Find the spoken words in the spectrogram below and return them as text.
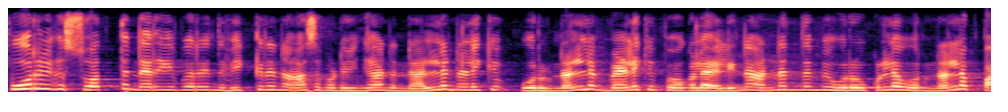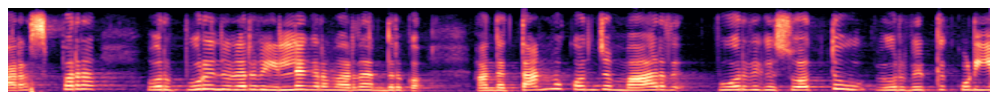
பூர்வீக சொத்தை நிறைய பேர் இந்த விற்கிறேன்னு ஆசைப்படுவீங்க. ஆனால் நல்ல நிலைக்கு ஒரு நல்ல விலைக்கு போகலை இல்லைன்னா அண்ணன் தம்பி உறவுக்குள்ளே ஒரு நல்ல பரஸ்பர ஒரு புரிந்துணர்வு இல்லைங்கிற மாதிரி தான் இருந்திருக்கும். அந்த தன்மை கொஞ்சம் மாறுது. பூர்வீக சொத்து ஒரு விற்கக்கூடிய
